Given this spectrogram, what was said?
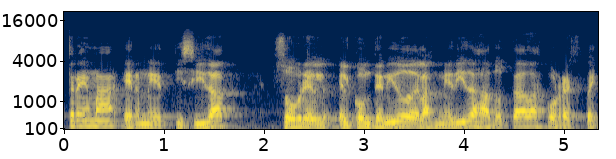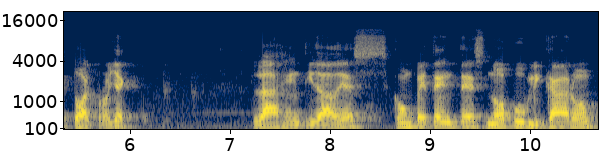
extrema hermeticidad sobre el, el contenido de las medidas adoptadas con respecto al proyecto. Las entidades competentes no publicaron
